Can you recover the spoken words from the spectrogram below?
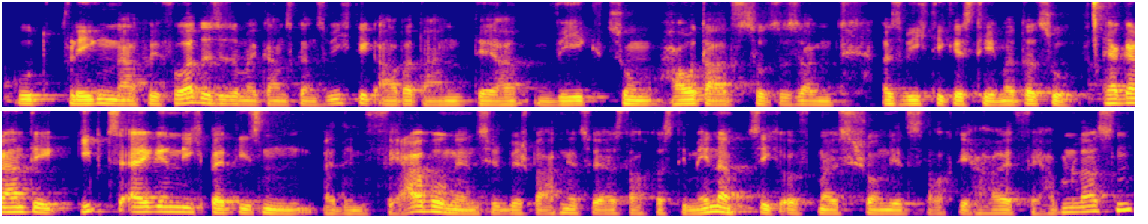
gut pflegen nach wie vor, das ist einmal ganz, ganz wichtig, aber dann der Weg zum Hautarzt sozusagen als wichtiges Thema dazu. Herr Garanti, gibt es eigentlich bei diesen, bei den Färbungen, wir sprachen ja zuerst auch, dass die Männer sich oftmals schon jetzt auch die Haare färben lassen,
